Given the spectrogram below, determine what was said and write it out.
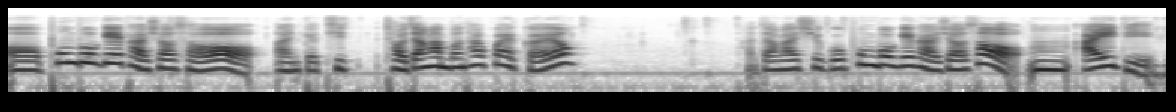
어, 폼 보기에 가셔서 아, 그러니까 디, 저장 한번 하고 할까요? 저장하시고 폼 보기에 가셔서 음, 아이디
